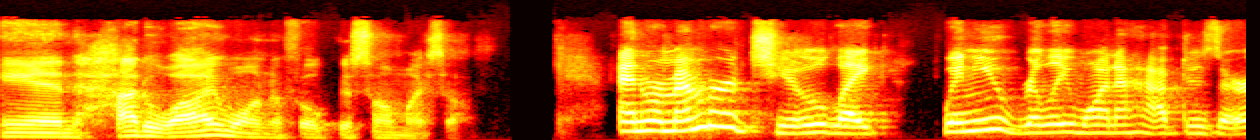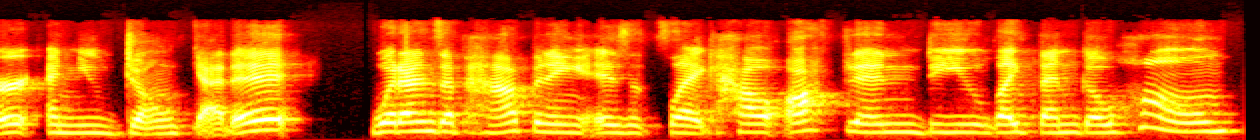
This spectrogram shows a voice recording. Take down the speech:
And how do I want to focus on myself? And remember too, like when you really want to have dessert and you don't get it, what ends up happening is it's like, how often do you like then go home?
